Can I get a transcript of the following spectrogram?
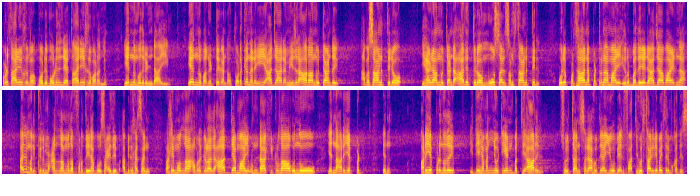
അവിടെ താരീഖുൽ മൗലി മൗലിദിന്റെ താരീഖ് പറഞ്ഞു. എന്ന് മുതലുണ്ടായി. എന്ന് പറഞ്ഞിട്ട് കണ്ടോ? തുടക്കം തന്നെ ഈ ആചാരം ഹിജ്റ ആറാം നൂറ്റാണ്ട് അവസാനത്തിലോ ഏഴാം നൂറ്റാണ്ട് ആദ്യത്തിലോ മൂസൽ സംസ്ഥാനത്തിൽ ഒരു പ്രധാന പട്ടണമായ ഇർബദിലെ രാജാവായിരുന്ന അൽ മലിക്കുൽ മുഅല്ലം മുലഫറുദ്ദീൻ അബൂ സൈദ് അബിൽ ഹസൻ റഹിമുല്ല അവർകളാൽ ആദ്യമായി ഉണ്ടാക്കിയിട്ടുള്ളതാകുന്നു എന്ന് അറിയപ്പെട്ട് അറിയപ്പെടുന്നത് ഇദ്ദേഹം അഞ്ഞൂറ്റി എൺപത്തി ആറിൽ സുൽത്താൻ സലാഹുദ്ദീൻ അയ്യൂബി അൽ ഫാത്തിഹുസ്ഥാനി ബൈത്തൽ മുഖദീസ്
